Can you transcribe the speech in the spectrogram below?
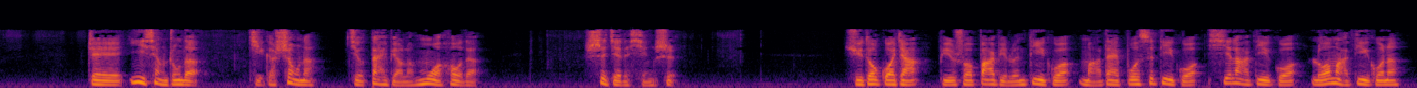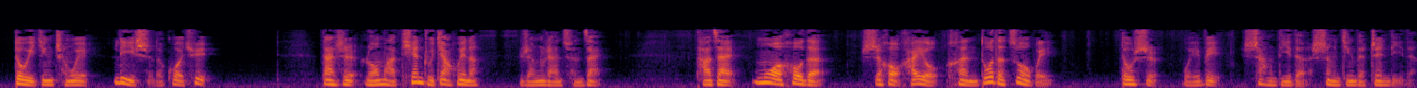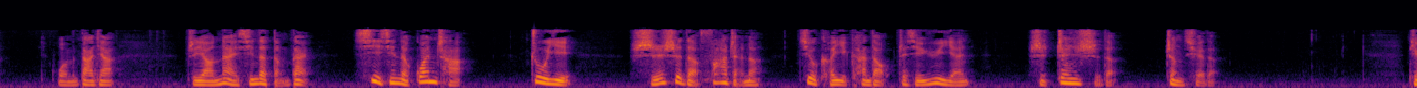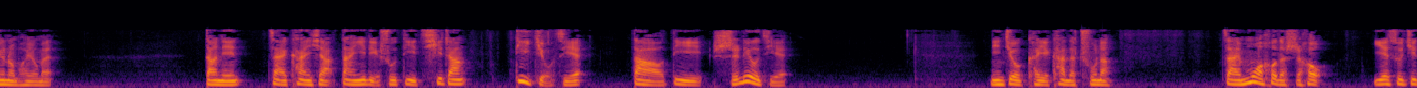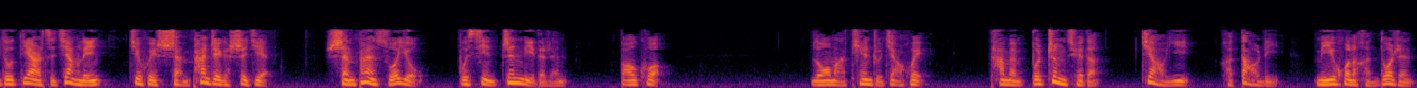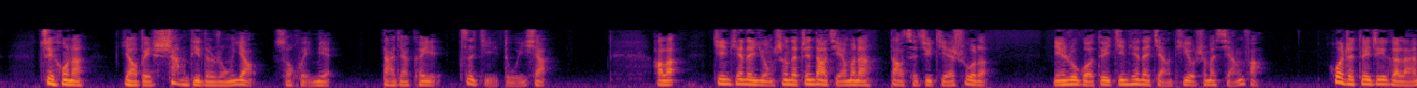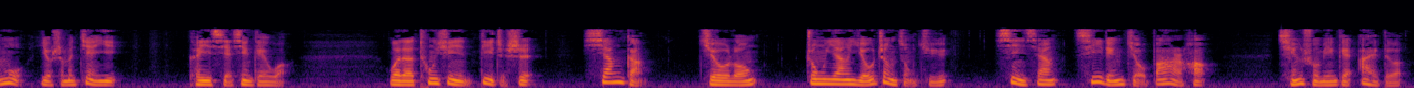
这意象中的几个兽呢，就代表了幕后的世界的形式。许多国家，比如说巴比伦帝国、马代波斯帝国、希腊帝国、罗马帝国呢？都已经成为历史的过去，但是罗马天主教会呢仍然存在。他在末后的时候还有很多的作为，都是违背上帝的圣经的真理的。我们大家只要耐心的等待，细心的观察，注意时事的发展呢，就可以看到这些预言是真实的、正确的。听众朋友们。当您再看一下《但以理书》第七章第九节到第十六节，您就可以看得出呢，在幕后的时候，耶稣基督第二次降临，就会审判这个世界，审判所有不信真理的人，包括罗马天主教会，他们不正确的教义和道理迷惑了很多人，最后呢，要被上帝的荣耀所毁灭。大家可以自己读一下。好了，今天的永生的真道节目呢，到此就结束了。您如果对今天的讲题有什么想法，或者对这个栏目有什么建议，可以写信给我。我的通讯地址是香港九龙中央邮政总局信箱七零九八二号，请署名给艾德。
